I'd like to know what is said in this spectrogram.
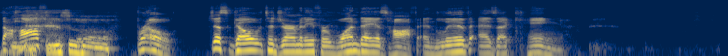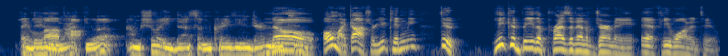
The Hoff Hasselhoff. Bro, just go to Germany for one day as Hoff and live as a king. They And love lock Hoff. you up. I'm sure he does something crazy in Germany. No. Oh my gosh, are you kidding me? Dude, he could be the president of Germany if he wanted to.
